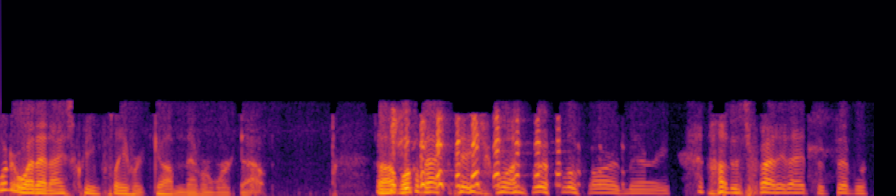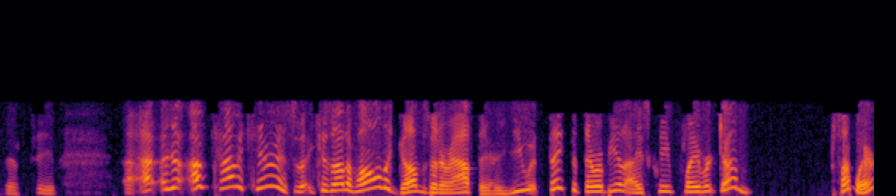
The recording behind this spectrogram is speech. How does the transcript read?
Wonder why that ice cream flavored gum never worked out. Uh, welcome back to page one with LeVar and Mary on this Friday night, September 15th. I, I, I'm kind of curious because out of all the gums that are out there, you would think that there would be an ice cream flavored gum somewhere.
